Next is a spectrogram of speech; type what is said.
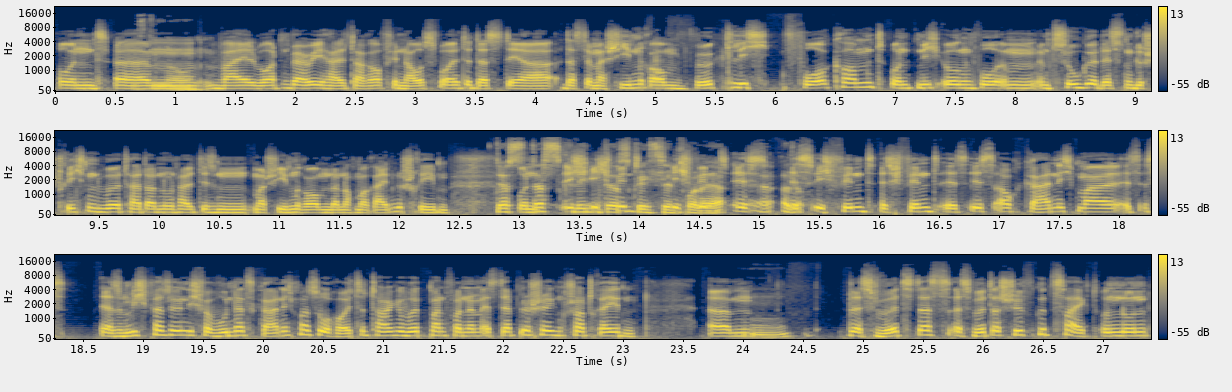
Und ähm, weil Roddenberry halt darauf hinaus wollte, dass der, dass der Maschinenraum wirklich vorkommt und nicht irgendwo im, im Zuge dessen gestrichen wird, hat er nun halt diesen Maschinenraum dann nochmal reingeschrieben. Das- und das klingt- ich, ich das find, klingt ich sinnvoller, finde, ja. es, also- es, ich finde, ich finde, es ist auch gar nicht mal, es ist, also mich persönlich verwundert es gar nicht mal so. Heutzutage wird man von einem Establishing Shot reden. Ähm, das wird das, es wird das Schiff gezeigt. Und nun,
